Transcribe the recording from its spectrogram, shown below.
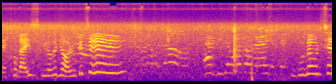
দেখো গাইস কীভাবে ঝড় উঠেছে। হ্যাঁ ধুলো উঠছে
